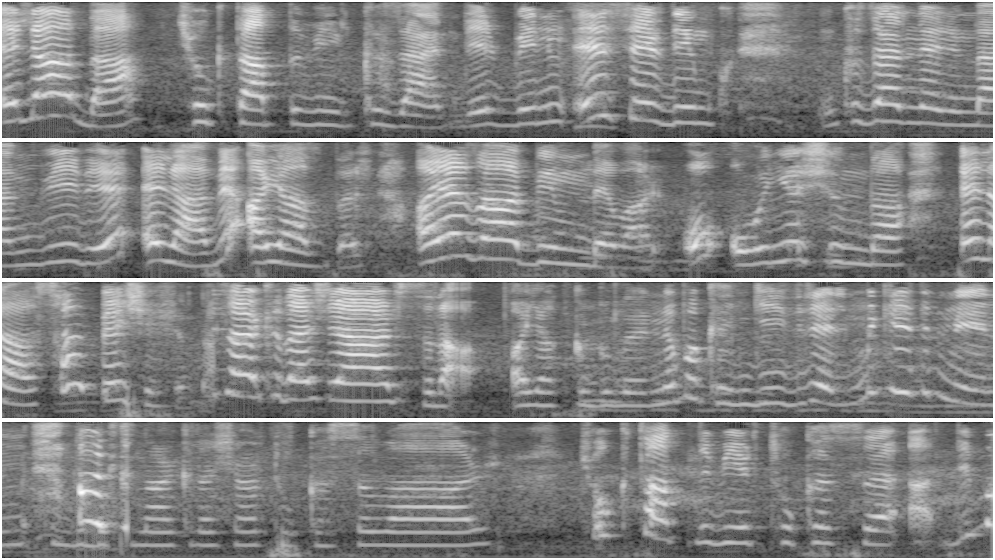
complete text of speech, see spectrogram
Ela da çok tatlı bir kuzendir. Benim en sevdiğim kuzenlerimden biri Ela ve Ayaz'dır. Ayaz abim de var. O 10 yaşında, Ela ise 5 yaşında. Evet arkadaşlar sıra ayakkabılarına bakın giydirelim mi giydirmeyelim mi? Bakın arkadaşlar tokası var. Çok tatlı bir tokası. Değil mi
